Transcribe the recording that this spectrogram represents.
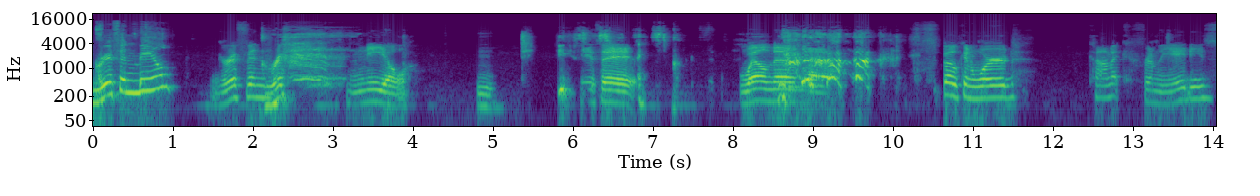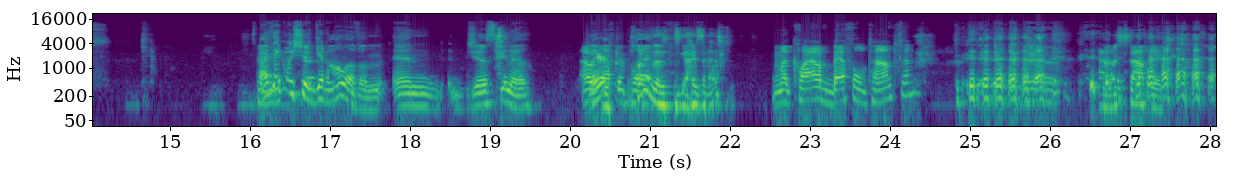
Griffin Meal? Griffin Griff. Neal, Jesus He's a- well-known uh, spoken word comic from the '80s. I think we should get all of them and just, you know, Oh, play here's after One of play. those guys asked. McLeod Bethel Thompson, No, stop it.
